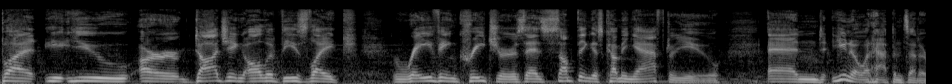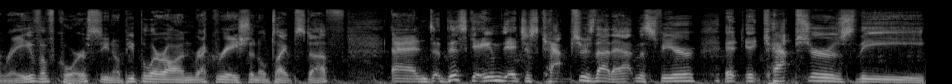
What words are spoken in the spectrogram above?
but you are dodging all of these like raving creatures as something is coming after you and you know what happens at a rave of course you know people are on recreational type stuff and this game it just captures that atmosphere it, it captures the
